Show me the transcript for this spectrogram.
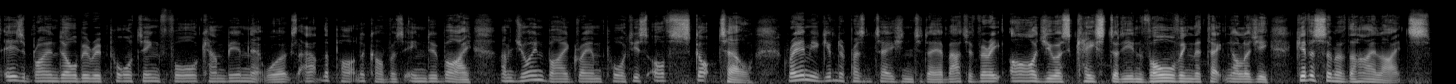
is Brian Dolby reporting for Cambium Networks at the Partner Conference in Dubai. I'm joined by Graham Porteous of ScotTel. Graham, you've given a presentation today about a very arduous case study involving the technology. Give us some of the highlights.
